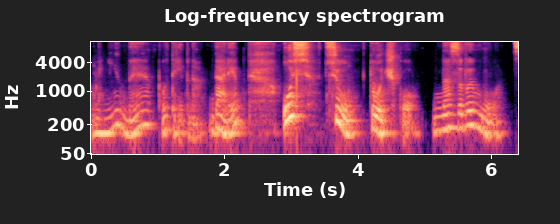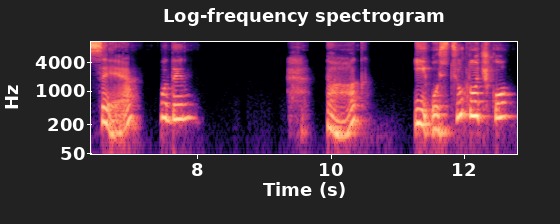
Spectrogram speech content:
мені не потрібна. Далі, ось цю точку назвемо С1. Так, і ось цю точку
